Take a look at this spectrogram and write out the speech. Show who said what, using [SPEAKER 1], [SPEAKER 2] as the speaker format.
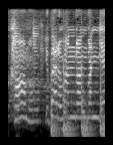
[SPEAKER 1] karma. You better run, run, run, yeah,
